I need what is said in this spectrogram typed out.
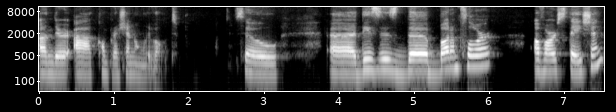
under a compression only vault. So uh, this is the bottom floor of our station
